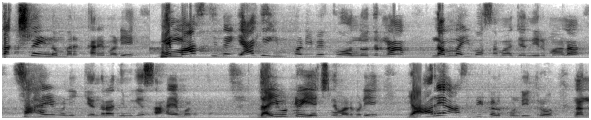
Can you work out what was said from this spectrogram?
ತಕ್ಷಣ ಈ ನಂಬರ್ ಕರೆ ಮಾಡಿ ನಿಮ್ಮ ಆಸ್ತಿನ ಹೇಗೆ ಹಿಂಪಡಿಬೇಕು ಅನ್ನೋದನ್ನ ನಮ್ಮ ಯುವ ಸಮಾಜ ನಿರ್ಮಾಣ ಸಹಾಯವಾಣಿ ಕೇಂದ್ರ ನಿಮಗೆ ಸಹಾಯ ಮಾಡುತ್ತೆ. ದಯವಿಟ್ಟು ಯೋಚನೆ ಮಾಡಬೇಡಿ. ಯಾರೇ ಆಸ್ತಿ ಕಳ್ಕೊಂಡಿದ್ರು, ನನ್ನ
